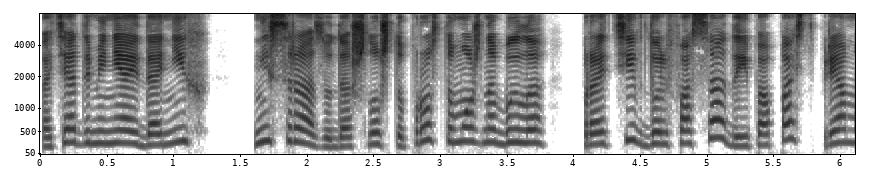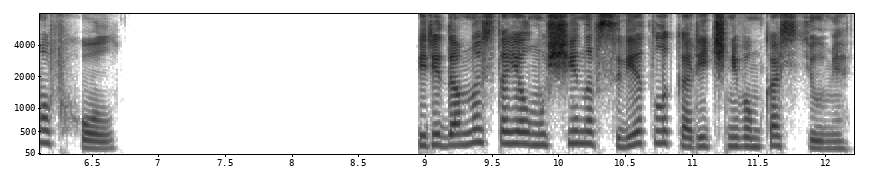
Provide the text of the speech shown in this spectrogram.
Хотя до меня и до них не сразу дошло, что просто можно было пройти вдоль фасада и попасть прямо в холл. Передо мной стоял мужчина в светло-коричневом костюме.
